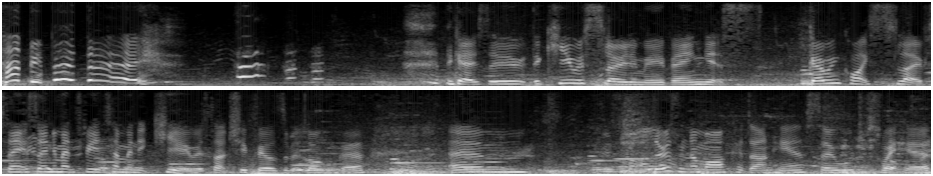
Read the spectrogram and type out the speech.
Happy birthday! okay, so the queue is slowly moving. It's going quite slow. Saying it's only meant to be a 10 minute queue, it actually feels a bit longer. Um, there isn't a marker down here, so we'll just wait here.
